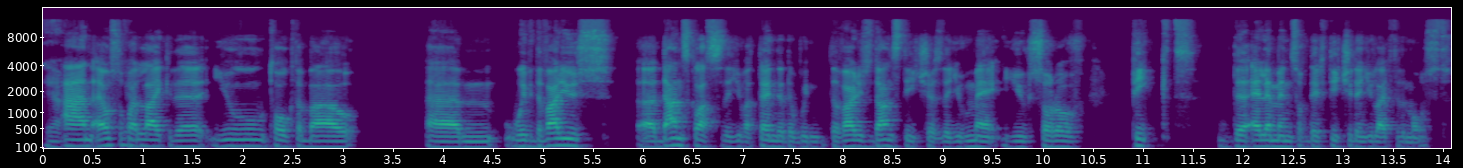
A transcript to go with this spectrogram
Yeah. And I also yeah. quite like that you talked about um, with the various uh, dance classes that you've attended, with the various dance teachers that you've met, you've sort of picked the elements of their teaching that you liked the most.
